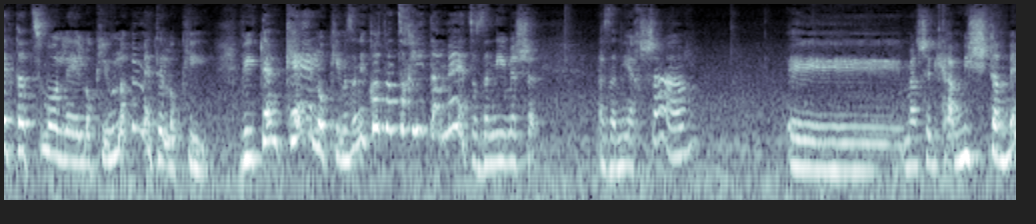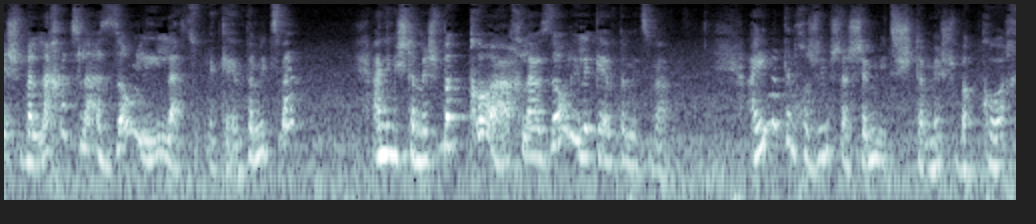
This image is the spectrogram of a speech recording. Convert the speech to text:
את עצמו לאלוקי, הוא לא באמת אלוקי, וייתן כאלוקים, אז אני כל הזמן צריך להתאמץ, אז אני, מש... אז אני עכשיו, מה שנקרא, משתמש בלחץ לעזור לי לקיים את המצווה. אני משתמש בכוח לעזור לי לקיים את המצווה. האם אתם חושבים שהשם משתמש בכוח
